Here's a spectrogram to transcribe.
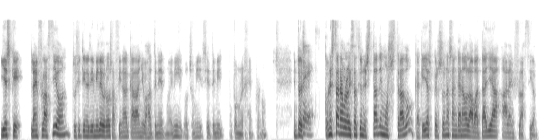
Y es que la inflación, tú si tienes 10.000 euros, al final cada año vas a tener 9.000, 8.000, 7.000, por un ejemplo, ¿no? Entonces, con esta revalorización está demostrado que aquellas personas han ganado la batalla a la inflación.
